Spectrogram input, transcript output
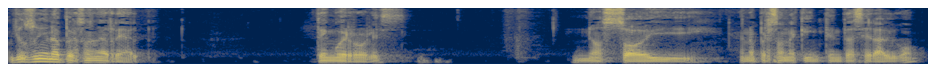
Yo soy una persona real. Tengo errores. No soy una persona que intenta hacer algo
